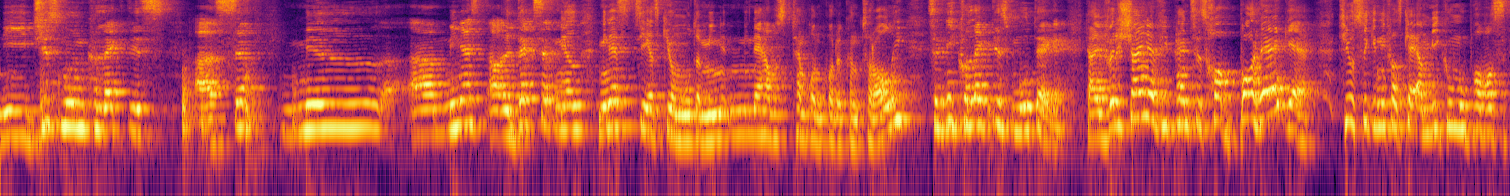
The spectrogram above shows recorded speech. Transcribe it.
Ni gis nun collectis uh, sep mil, uh, mines, uh, dec sep mil, mi ne scias kio multa, mi, mi ne havas tempon por controlli, sed ni collectis multege. Kai verŝajne vi pensis, ho, bonege! Tio signifas, ke amikumu povos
